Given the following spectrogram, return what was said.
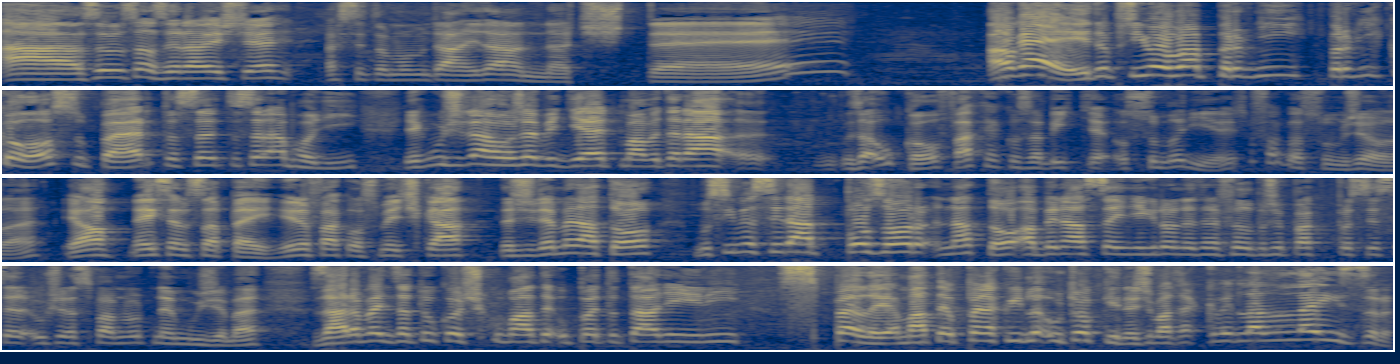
A jsem docela zvědavý ještě, až si to momentálně teda načte. OK, je to přímo první, první kolo, super, to se, to se nám hodí. Jak můžete nahoře vidět, máme teda uh, za úkol fakt jako zabít tě 8 lidí, je to fakt 8, že jo, ne? Jo, nejsem sapej, je to fakt osmička, takže jdeme na to, musíme si dát pozor na to, aby nás se nikdo netrefil, protože pak prostě se už respawnout nemůžeme. Zároveň za tu kočku máte úplně totálně jiný spely a máte úplně takovýhle útoky, než máte takovýhle laser.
